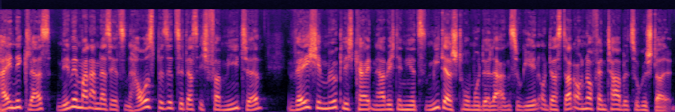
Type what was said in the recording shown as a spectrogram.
Hi Niklas, nehmen wir mal an, dass ich jetzt ein Haus besitze, das ich vermiete. Welche Möglichkeiten habe ich denn jetzt, Mieterstrommodelle anzugehen und das dann auch noch rentabel zu gestalten?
